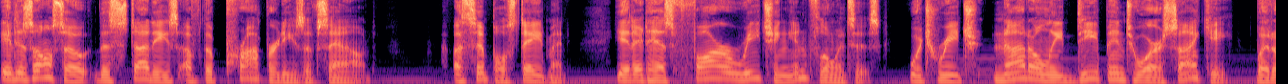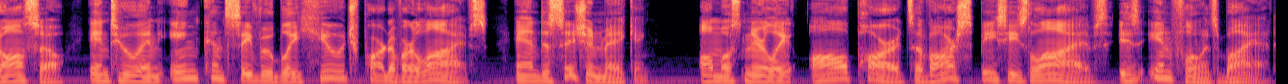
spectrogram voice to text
It is also the studies of the properties of sound. A simple statement, yet it has far-reaching influences which reach not only deep into our psyche, but also into an inconceivably huge part of our lives and decision-making. Almost nearly all parts of our species' lives is influenced by it.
